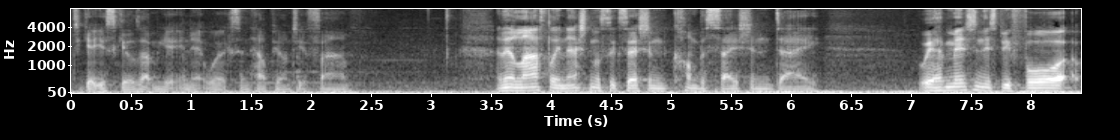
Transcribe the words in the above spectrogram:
to get your skills up and get your networks and help you onto your farm and then lastly national succession conversation day we have mentioned this before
